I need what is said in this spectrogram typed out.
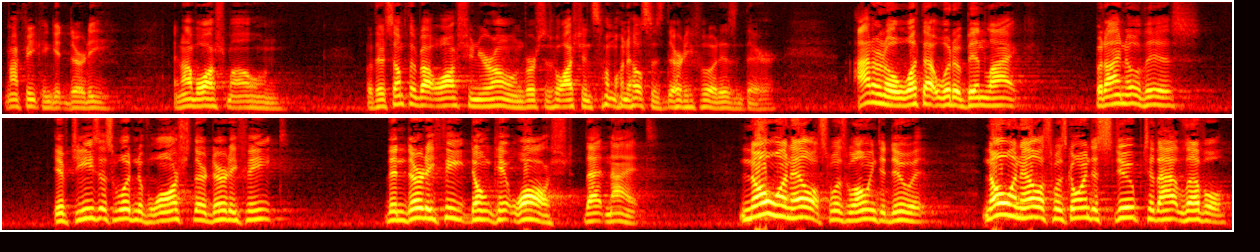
My feet can get dirty, and I've washed my own. But there's something about washing your own versus washing someone else's dirty foot, isn't there? I don't know what that would have been like, but I know this. If Jesus wouldn't have washed their dirty feet, then dirty feet don't get washed that night. No one else was willing to do it. No one else was going to stoop to that level.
